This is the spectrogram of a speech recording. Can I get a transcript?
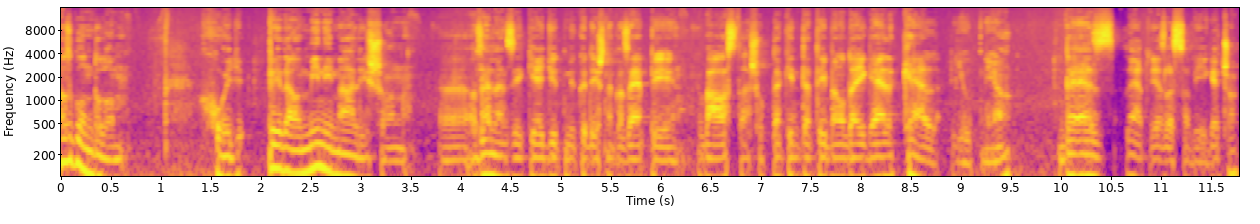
Azt gondolom, hogy például minimálisan az ellenzéki együttműködésnek az EP választások tekintetében odaig el kell jutnia, de ez lehet, hogy ez lesz a vége csak,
